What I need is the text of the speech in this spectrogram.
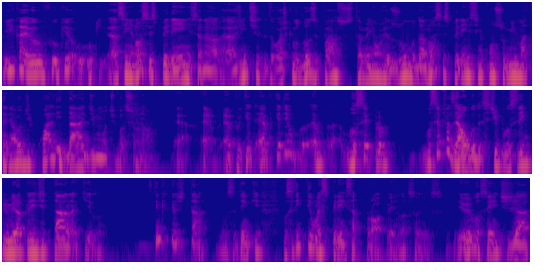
E, Caio, o que, o que, assim, a nossa experiência, né? A gente, eu acho que o 12 Passos também é um resumo da nossa experiência em consumir material de qualidade motivacional. É, é, é porque, é porque tem, é, você, você fazer algo desse tipo, você tem que primeiro acreditar naquilo. Você tem que acreditar. Você tem que, você tem que ter uma experiência própria em relação a isso. Eu e você, a gente já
